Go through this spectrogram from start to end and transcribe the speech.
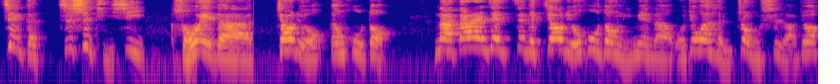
这个知识体系所谓的交流跟互动，那当然在这个交流互动里面呢，我就会很重视啊，就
